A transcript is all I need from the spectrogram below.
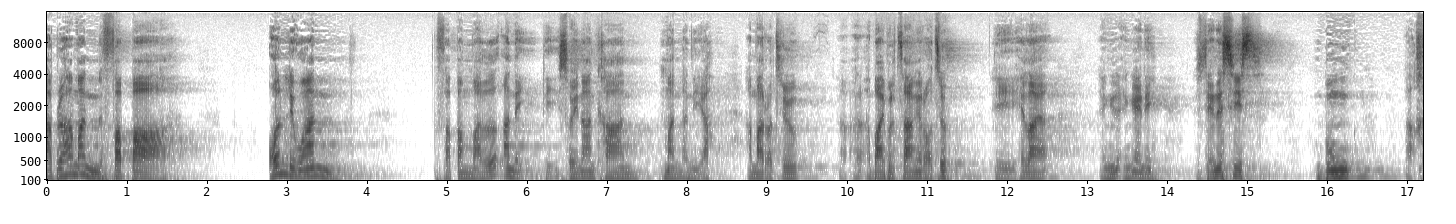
อับราฮัมันฟาปา only one ฟาปามัลอันนี้ที่สวยนานคานมันอันนี้อะอามารอจูอะไบเบิลจางรอจูเอเฮลาเอ็งเอ็งไงนี่ Genesis บุงอะค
